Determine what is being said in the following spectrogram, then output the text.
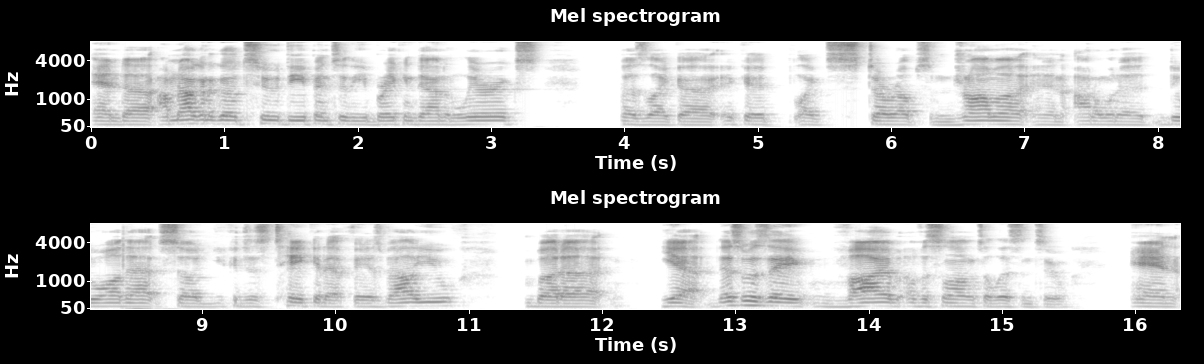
And uh, I'm not gonna go too deep into the breaking down of the lyrics because like uh, it could like stir up some drama, and I don't want to do all that. So you could just take it at face value. But uh, yeah, this was a vibe of a song to listen to, and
